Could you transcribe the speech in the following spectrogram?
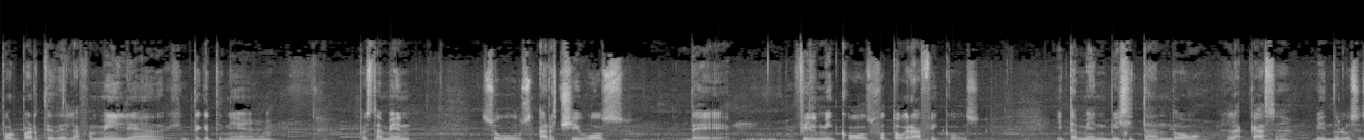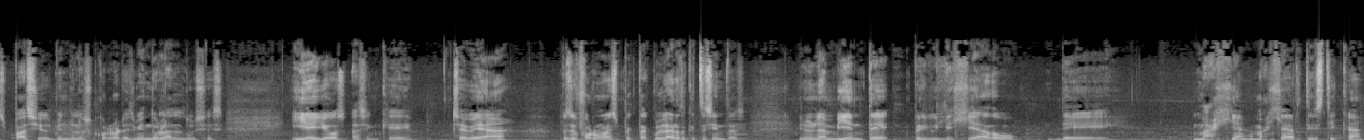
por parte de la familia, gente que tenía pues también sus archivos de fílmicos, fotográficos y también visitando la casa, viendo los espacios, viendo los colores, viendo las luces. Y ellos hacen que se vea pues de forma espectacular, que te sientas en un ambiente privilegiado de magia, magia artística,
